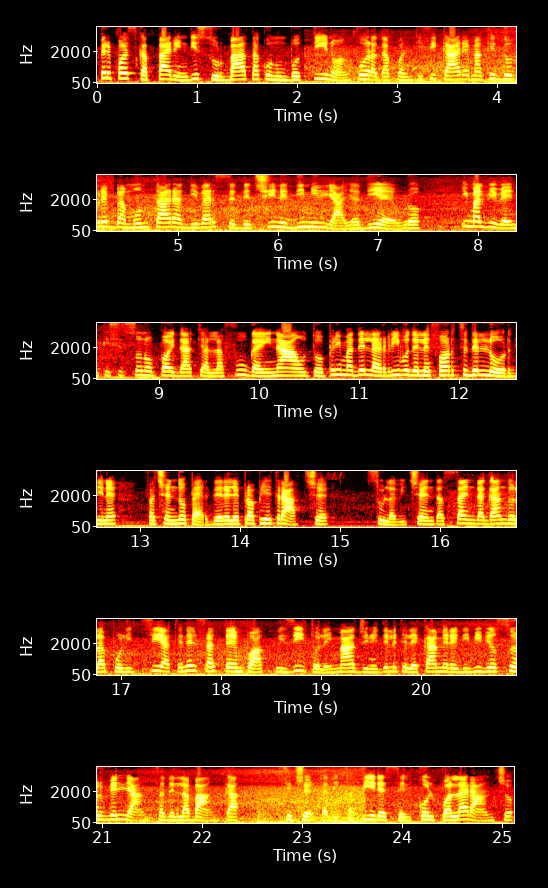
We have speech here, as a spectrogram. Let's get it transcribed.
per poi scappare indisturbata con un bottino ancora da quantificare ma che dovrebbe ammontare a diverse decine di migliaia di euro. I malviventi si sono poi dati alla fuga in auto prima dell'arrivo delle forze dell'ordine, facendo perdere le proprie tracce. Sulla vicenda sta indagando la polizia che nel frattempo ha acquisito le immagini delle telecamere di videosorveglianza della banca. Si cerca di capire se il colpo all'arancio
